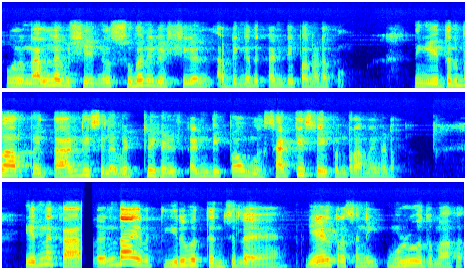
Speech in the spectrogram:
ஒரு நல்ல விஷயங்கள் சுப நிகழ்ச்சிகள் அப்படிங்கிறது கண்டிப்பாக நடக்கும். நீங்கள் எதிர்பார்ப்பை தாண்டி சில வெற்றிகள் கண்டிப்பாக உங்களுக்கு சாட்டிஸ்ஃபை பண்ணுற மாதிரி நடக்கும். என்ன காரணம்? ரெண்டாயிரத்தி இருபத்தஞ்சில் ஏழரை சனி முழுவதுமாக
